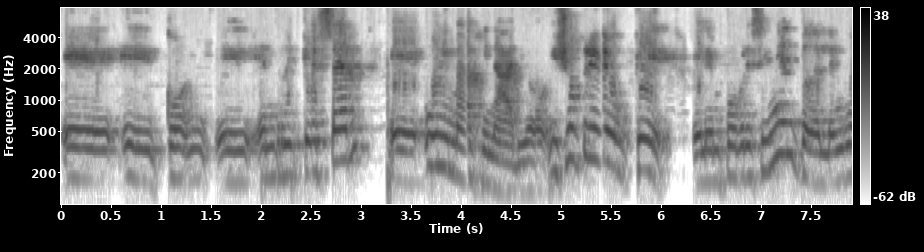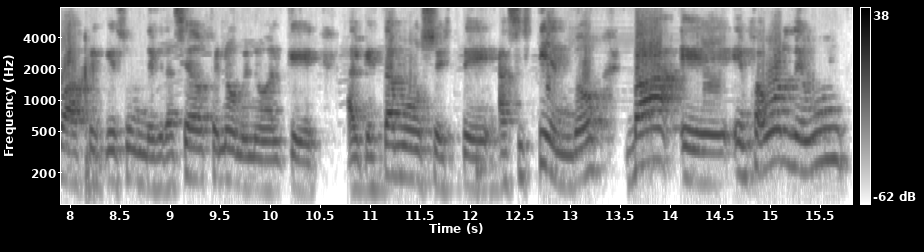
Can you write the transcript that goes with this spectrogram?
eh, eh, enriquecer un imaginario. Y yo creo que el empobrecimiento del lenguaje, que es un desgraciado fenómeno al que, al que estamos este, asistiendo, va en favor de un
